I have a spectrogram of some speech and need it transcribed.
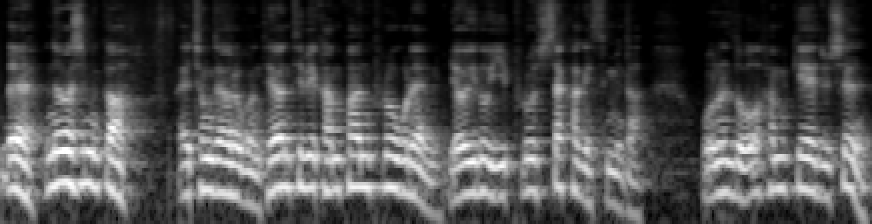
네, 안녕하십니까. 애청자 여러분, 대현TV 간판 프로그램 여의도 2프로 시작하겠습니다. 오늘도 함께 해주실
